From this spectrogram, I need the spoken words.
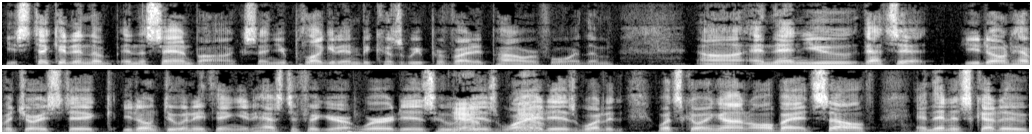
you stick it in the in the sandbox and you plug it in because we provided power for them, uh, and then you that's it. You don't have a joystick. You don't do anything. It has to figure out where it is, who it Yeah, is, why yeah. it is, what it, what's going on, all by itself, and then it's got to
